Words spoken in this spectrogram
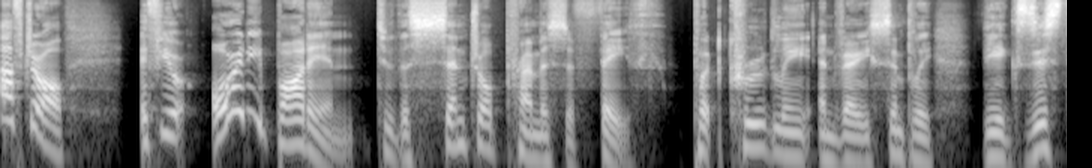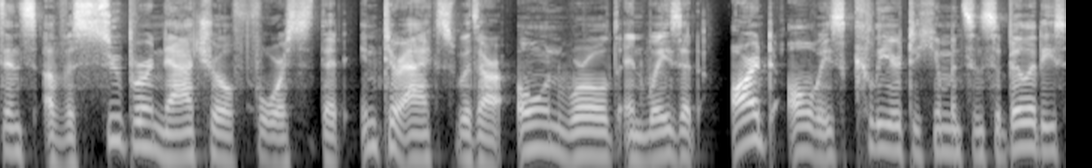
After all, if you're already bought in to the central premise of faith, put crudely and very simply, the existence of a supernatural force that interacts with our own world in ways that aren't always clear to human sensibilities,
